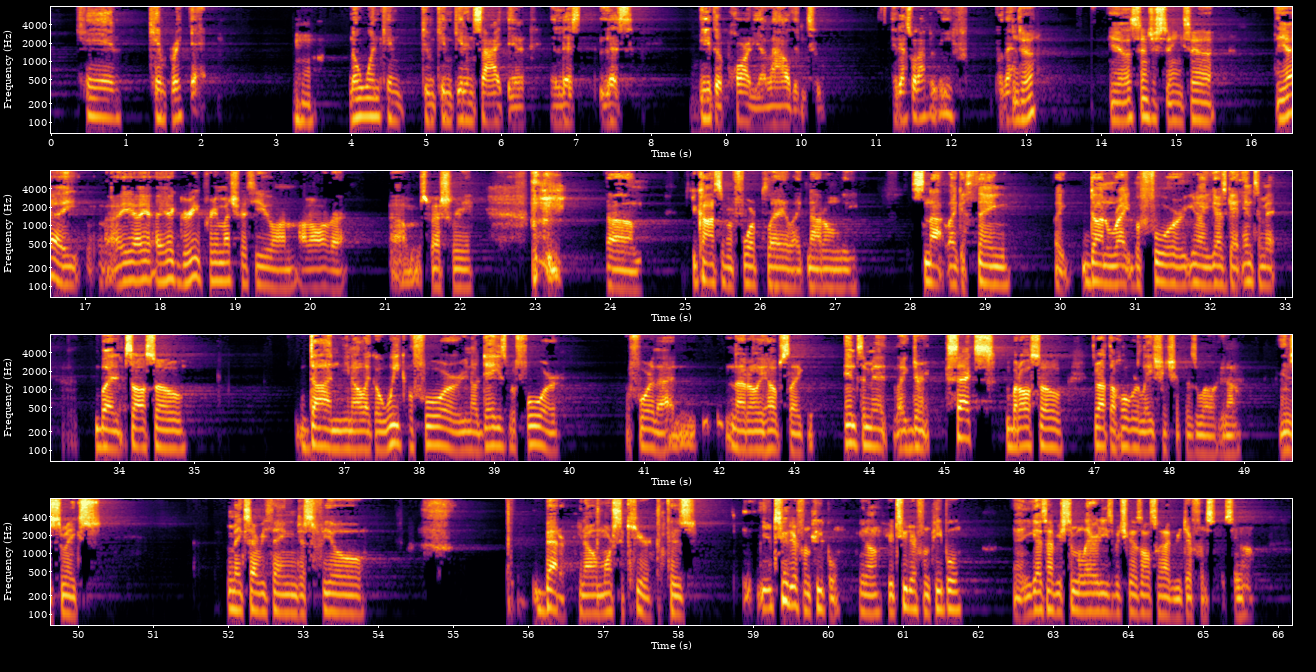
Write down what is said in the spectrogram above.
can can break that Mhm. no one can, can can get inside there unless unless either party allow them to and that's what i believe for that Yeah. Yeah, that's interesting. Say. Yeah, I, I I agree pretty much with you on on all of that. Um, especially um, your concept of foreplay. Like, not only it's not like a thing like done right before you know you guys get intimate, but it's also done you know like a week before, you know, days before before that. Not only helps like intimate like during sex, but also throughout the whole relationship as well, you know. And just makes makes everything just feel better, you know, more secure because you're two different people, you know. You're two different people. And you guys have your similarities, but you guys also have your differences, you know.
